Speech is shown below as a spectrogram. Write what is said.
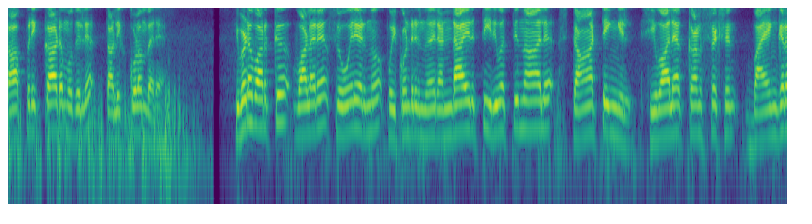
കാപ്പരിക്കാട് മുതൽ തളിക്കുളം വരെ. ഇവിടെ വർക്ക് വളരെ സ്ലോയിലായിരുന്നു പോയിക്കൊണ്ടിരുന്നത്. രണ്ടായിരത്തി ഇരുപത്തിനാല് സ്റ്റാർട്ടിങ്ങിൽ ശിവാലയ കൺസ്ട്രക്ഷൻ ഭയങ്കര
